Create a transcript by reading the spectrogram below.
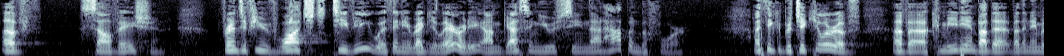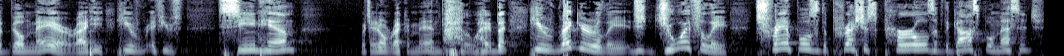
of salvation. Friends, if you've watched TV with any regularity, I'm guessing you've seen that happen before. I think in particular of, of a comedian by the, by the name of Bill Maher, right? He, he, if you've seen him, which I don't recommend, by the way, but he regularly, just joyfully tramples the precious pearls of the gospel message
